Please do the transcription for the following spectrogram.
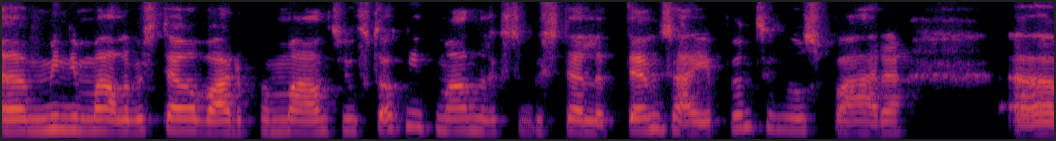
uh, minimale bestelwaarde per maand. Je hoeft ook niet maandelijks te bestellen, tenzij je punten wil sparen. Uh,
